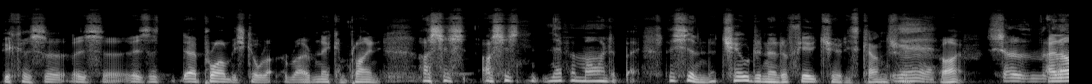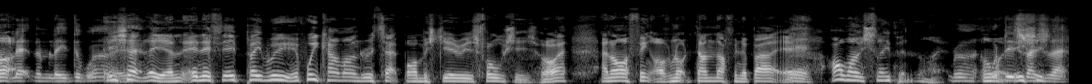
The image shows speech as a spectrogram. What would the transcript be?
because uh, there's uh, there's a uh, primary school up the road and they're complaining. I says, I says, never mind about. It. Listen, the children are the future of this country, Yeah. right? Show them, And like, I- let them lead the way. Exactly, and and if if people if we come under attack by mysterious forces, right, and I think I've not done nothing about it, Yeah. I won't sleep at night. Right, I what won't- did he you say should- to that?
